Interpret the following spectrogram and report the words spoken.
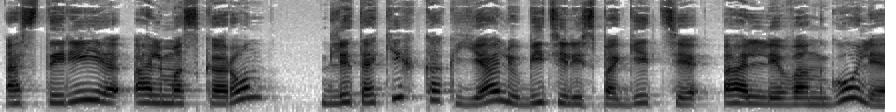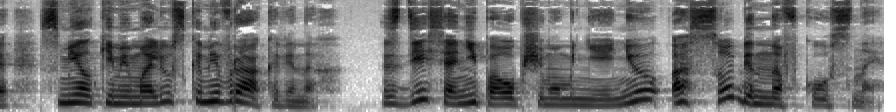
Астерия Аль Маскарон – Для таких, как я, любителей спагетти Алли Ванголе с мелкими моллюсками в раковинах. Здесь они, по общему мнению, особенно вкусны.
